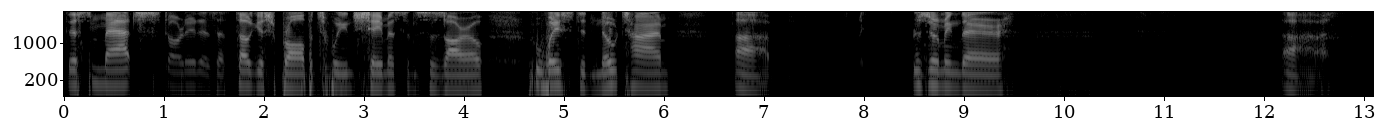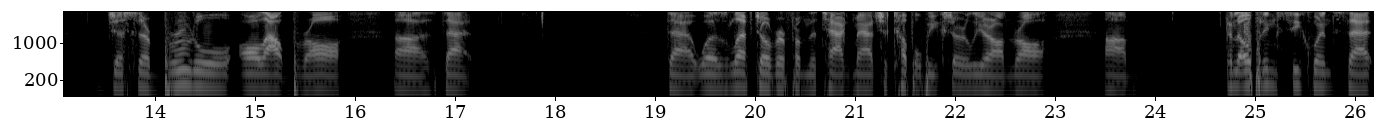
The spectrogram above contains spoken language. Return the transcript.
this match started as a thuggish brawl between Sheamus and Cesaro, who wasted no time uh, resuming their uh, just their brutal all-out brawl uh, that that was left over from the tag match a couple weeks earlier on Raw. Um, an opening sequence that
